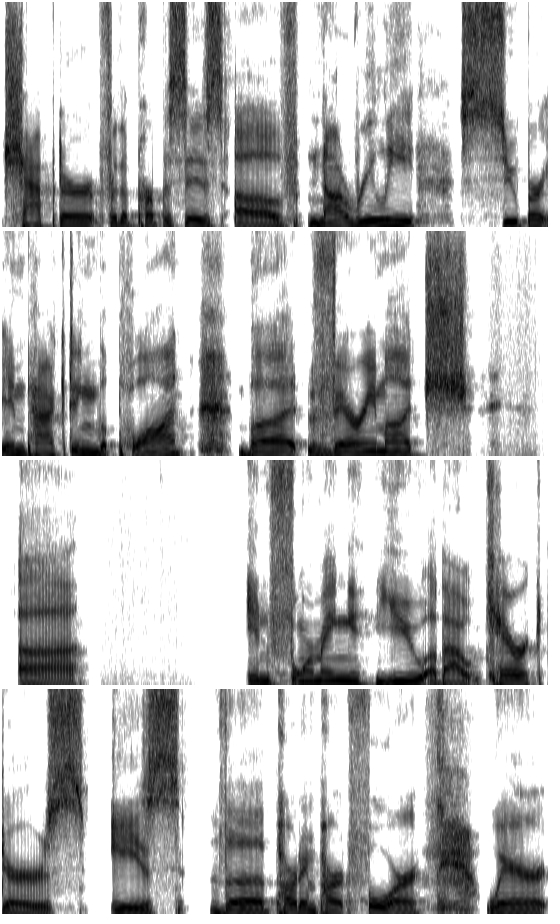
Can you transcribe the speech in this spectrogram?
chapter for the purposes of not really super impacting the plot, but very much uh, informing you about characters is the part in part four where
